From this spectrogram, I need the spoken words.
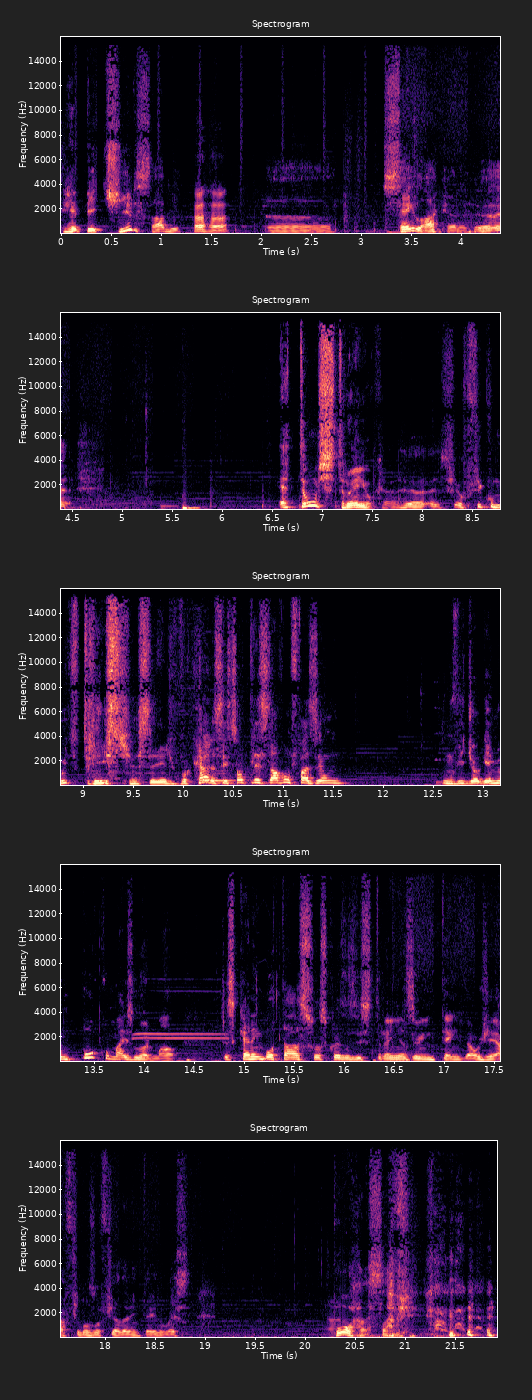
repetir, sabe? Aham. Ah, sei lá, cara. É, é tão estranho, cara. Eu, eu fico muito triste, assim. Tipo, cara, Sim. vocês só precisavam fazer um, um videogame um pouco mais normal. Vocês querem botar as suas coisas estranhas, eu entendo, é a filosofia da Nintendo, mas. Porra, sabe?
